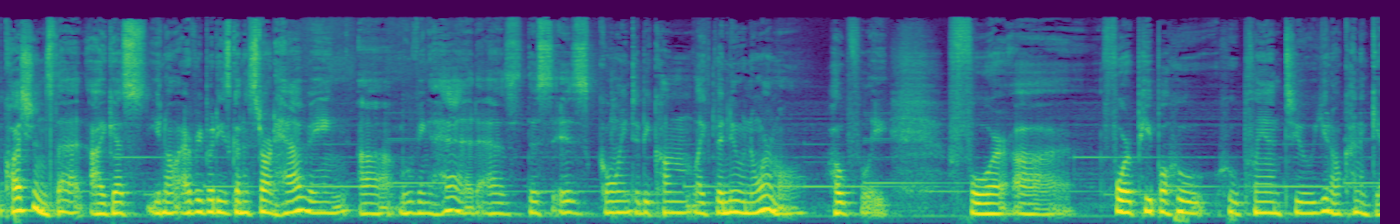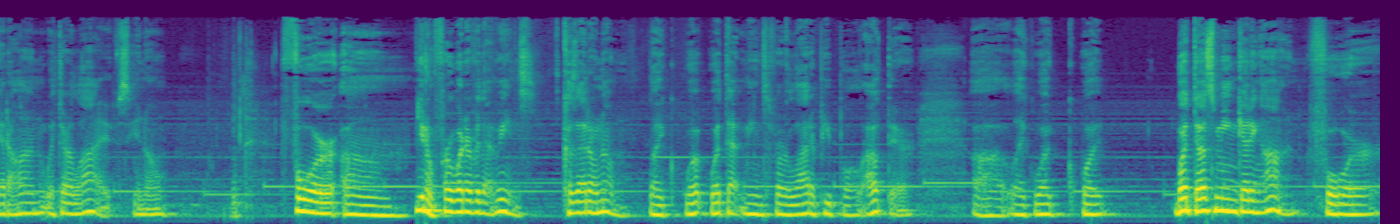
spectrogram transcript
the questions that I guess you know everybody's going to start having uh, moving ahead as this is going to become like the new normal, hopefully, for uh, for people who who plan to you know kind of get on with their lives, you know, for um, you know for whatever that means because I don't know like what what that means for a lot of people out there. Uh, like what what what does mean getting on for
